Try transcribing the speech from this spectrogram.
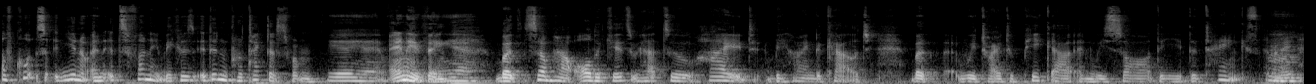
Of course, you know, and it's funny because it didn't protect us from yeah, yeah. anything. Yeah. But somehow all the kids we had to hide behind the couch. But we tried to peek out and we saw the the tanks, right?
